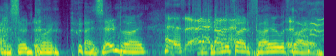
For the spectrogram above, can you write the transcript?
At a certain point, at a certain point, you can only fight fire with fire.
